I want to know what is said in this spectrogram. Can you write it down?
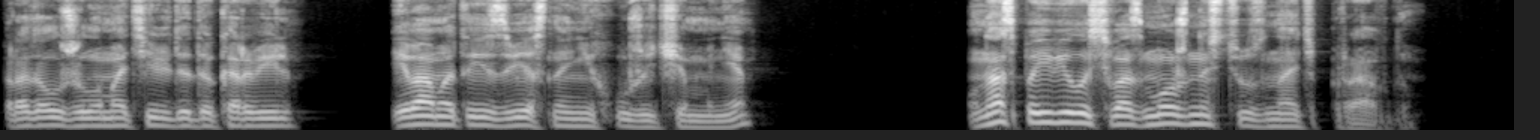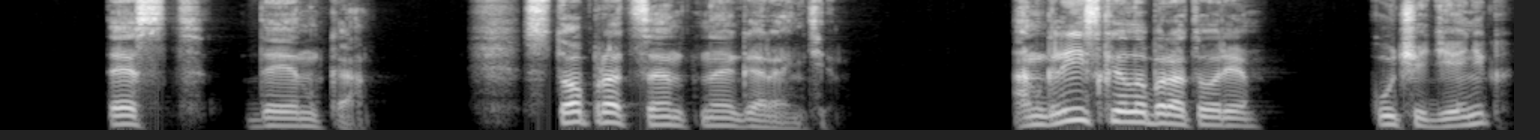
продолжила Матильда де Карвиль, и вам это известно не хуже, чем мне, у нас появилась возможность узнать правду. Тест ДНК. Стопроцентная гарантия. Английская лаборатория. Куча денег,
